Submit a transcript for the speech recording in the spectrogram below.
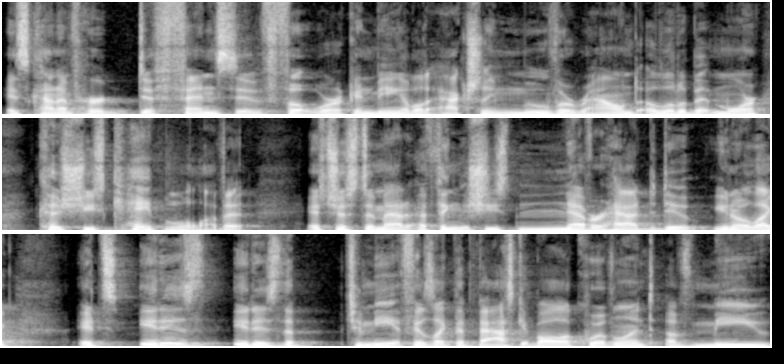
is kind of her defensive footwork and being able to actually move around a little bit more because she's capable of it. It's just a matter a thing that she's never had to do. You know, like it's it is it is the to me it feels like the basketball equivalent of me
